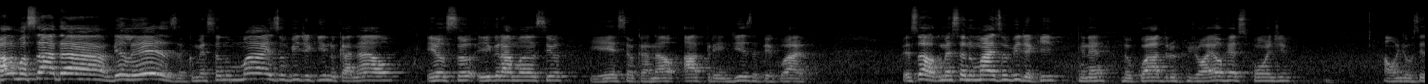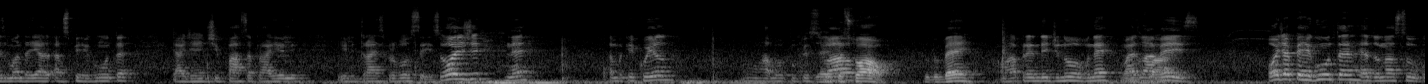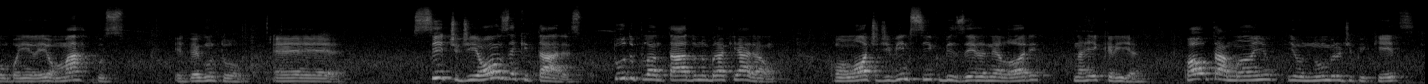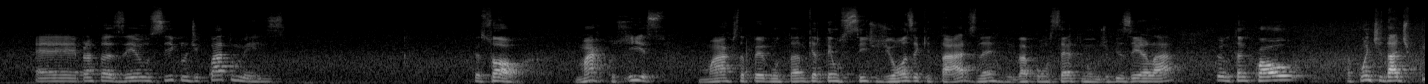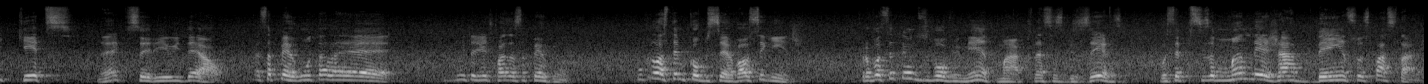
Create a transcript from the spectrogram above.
Fala moçada, beleza? Começando mais um vídeo aqui no canal. Eu sou Igor Amâncio e esse é o canal Aprendiz da Pecuária. Pessoal, começando mais um vídeo aqui, né, no quadro Joel Responde, onde vocês mandam aí as perguntas e a gente passa para ele e ele traz para vocês. Hoje, né, estamos aqui com ele. Um alô pro pessoal. E aí, pessoal, tudo bem? Vamos aprender de novo, né? Mais Vamos uma lá. vez. Hoje a pergunta é do nosso companheiro aí, o Marcos. Ele perguntou: é, sítio de 11 hectares, tudo plantado no braquiarão, com lote de 25 bezerras Nelore na recria. Qual o tamanho e o número de piquetes para fazer o ciclo de 4 meses? Pessoal, Marcos, Isso. o Marcos está perguntando que ele tem um sítio de 11 hectares, né? Ele vai pôr um certo número de bezerra lá, perguntando qual a quantidade de piquetes, né, que seria o ideal. Essa pergunta, ela é... Muita gente faz essa pergunta. O que nós temos que observar é o seguinte, para você ter um desenvolvimento, Marcos, nessas bezerras, você precisa manejar bem as suas pastagens.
